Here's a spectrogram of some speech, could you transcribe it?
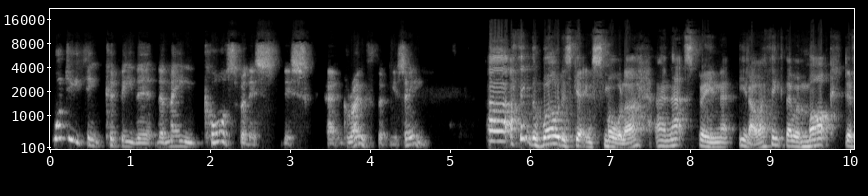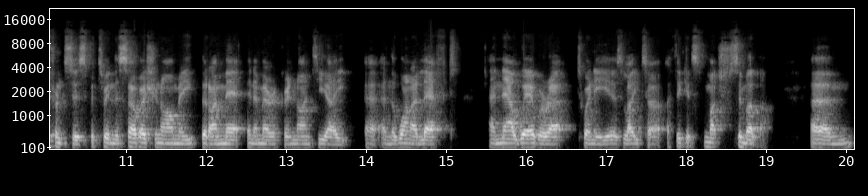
What do you think could be the, the main cause for this this uh, growth that you're seeing? Uh, I think the world is getting smaller, and that's been, you know, I think there were marked differences between the Salvation Army that I met in America in '98 uh, and the one I left, and now where we're at 20 years later. I think it's much similar. Um,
